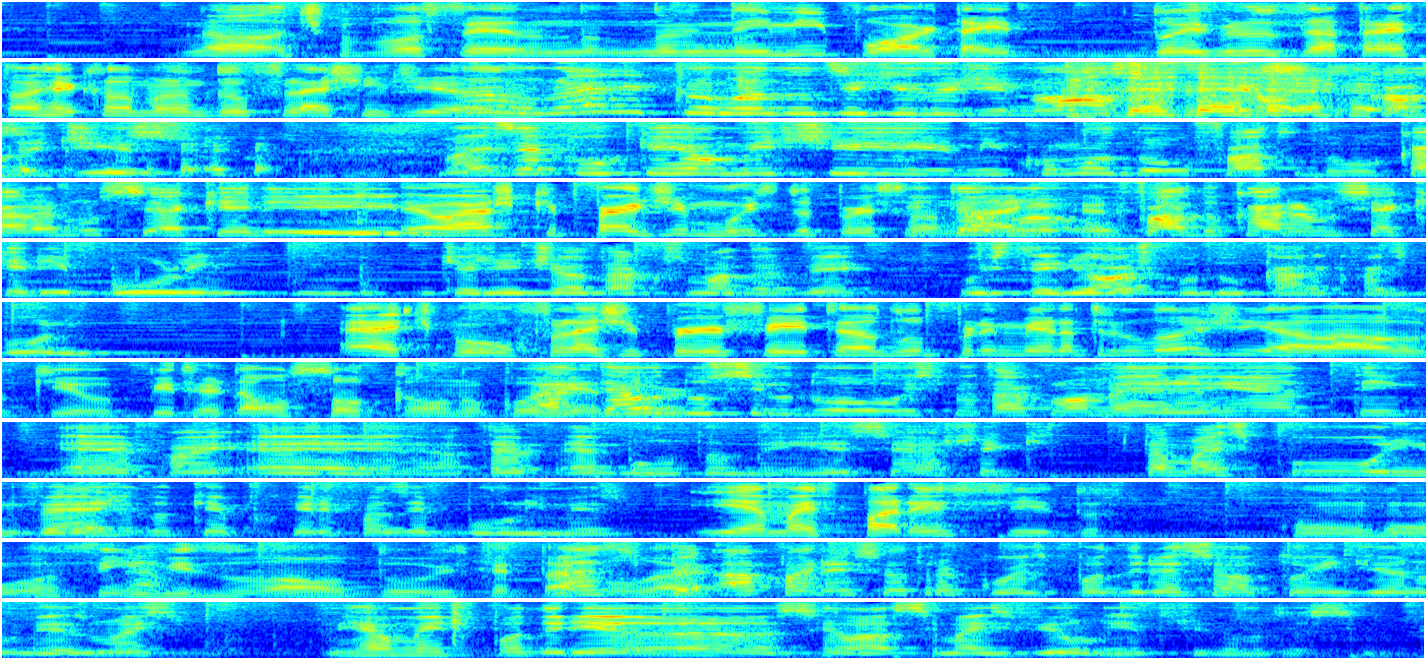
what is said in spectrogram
Não, tipo, você nem me importa. Aí dois minutos atrás tava reclamando do Flash indiano. Não, não é reclamando no sentido de, nossa, ruim por causa disso. Mas é porque realmente me incomodou o fato do cara não ser aquele. Eu acho que perde muito do personagem, Então, cara. o fato do cara não ser aquele bullying que a gente já tá acostumado a ver, o estereótipo do cara que faz bullying. É, tipo, o Flash perfeito é o do primeira trilogia lá, o que o Peter dá um socão no corredor. Até o do, do espetáculo Homem-Aranha tem, é, é, até é bom também. Esse eu achei que tá mais por inveja do que por querer fazer bullying mesmo. E é mais parecido com o assim, É. visual do Mas espetacular. aparece outra coisa. Poderia ser um ator indiano mesmo, mas realmente poderia, sei lá, ser mais violento, digamos assim.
